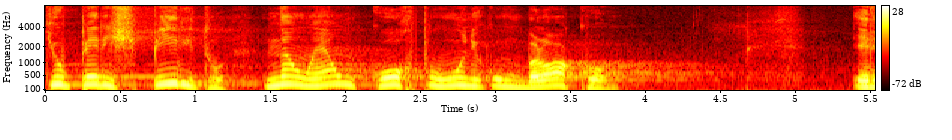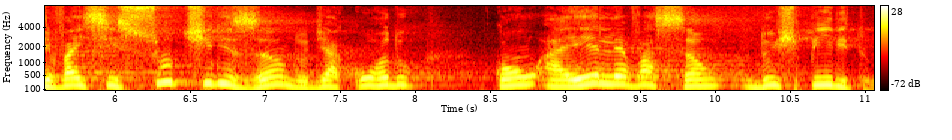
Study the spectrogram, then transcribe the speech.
que o perispírito não é um corpo único, um bloco. Ele vai se sutilizando de acordo com a elevação do espírito.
